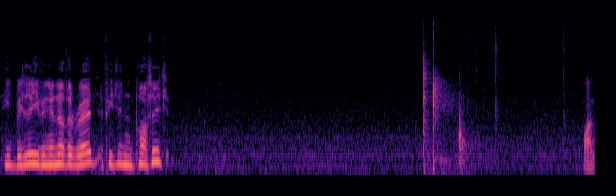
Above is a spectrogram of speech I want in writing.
he'd be leaving another red if he didn't pot it. One.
